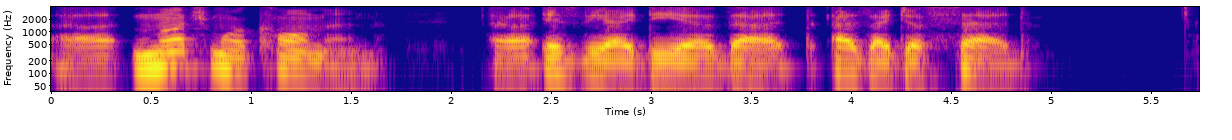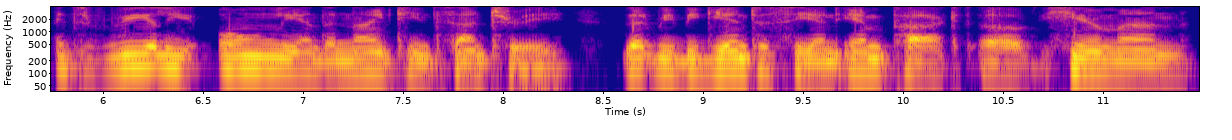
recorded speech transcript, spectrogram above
Uh, much more common uh, is the idea that, as I just said, it's really only in the 19th century that we begin to see an impact of human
